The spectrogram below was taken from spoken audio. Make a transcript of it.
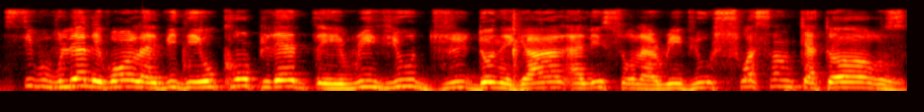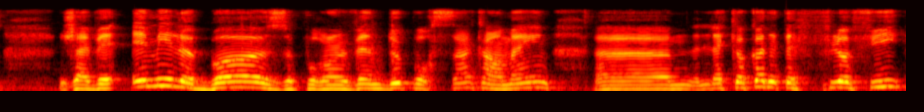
Si vous voulez aller voir la vidéo complète des reviews du Donegal, allez sur la review 74. J'avais aimé le buzz pour un 22% quand même. Euh, la cocotte était fluffy.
